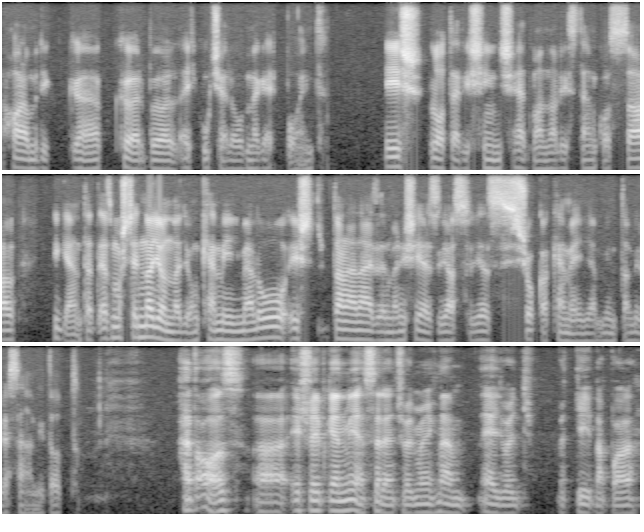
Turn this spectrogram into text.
harmadik körből egy Kucherov meg egy point. És Loteri sincs Hedmannal és Stamkosszal. Igen, tehát ez most egy nagyon-nagyon kemény meló, és talán Eisenman is érzi azt, hogy ez sokkal keményebb, mint amire számított. Hát az, és egyébként milyen szerencsé, hogy mondjuk nem egy vagy, vagy két nappal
